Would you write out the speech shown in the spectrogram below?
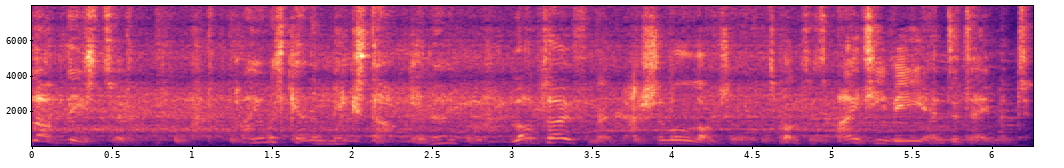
Love these two. I always get them mixed up, you know. Lotto from the National Lottery sponsors ITV Entertainment.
